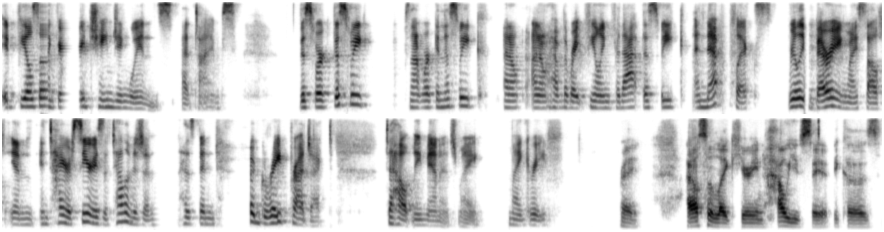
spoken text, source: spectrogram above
it feels like very changing winds at times. This worked this week. It's not working this week. I don't, I don't have the right feeling for that this week. And Netflix really burying myself in entire series of television has been a great project to help me manage my my grief. Right. I also like hearing how you say it because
